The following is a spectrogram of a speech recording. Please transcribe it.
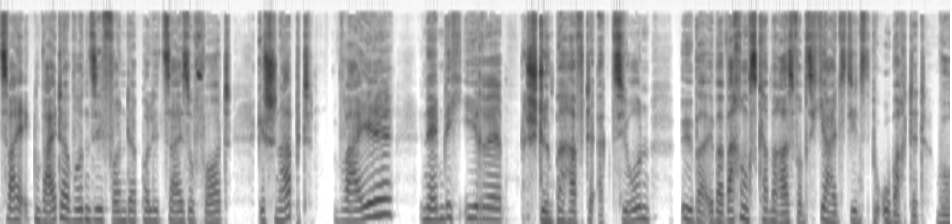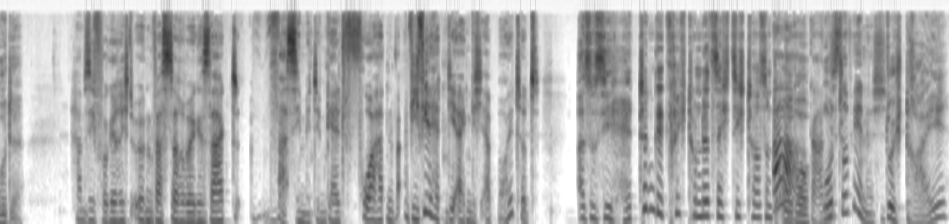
Zwei Ecken weiter wurden sie von der Polizei sofort geschnappt, weil nämlich ihre stümperhafte Aktion über Überwachungskameras vom Sicherheitsdienst beobachtet wurde. Haben Sie vor Gericht irgendwas darüber gesagt, was Sie mit dem Geld vorhatten? Wie viel hätten die eigentlich erbeutet? Also sie hätten gekriegt 160.000 Ah, Euro. gar nicht so wenig. durch drei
